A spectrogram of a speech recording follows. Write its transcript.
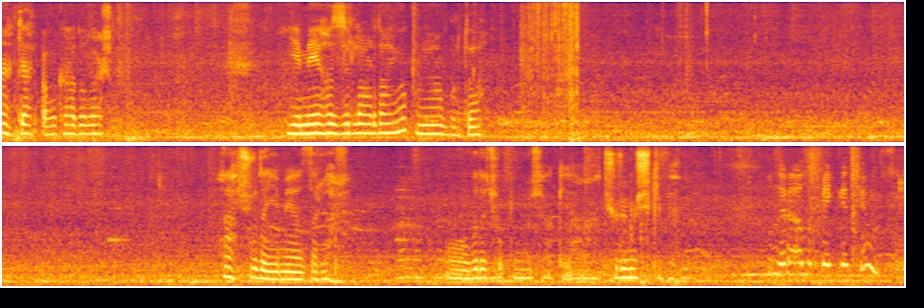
Heh, gel avokadolar. Yemeği hazırlardan yok mu ya burada? Heh, şurada yemeği hazırlar. Oo, bu da çok yumuşak ya. Çürümüş gibi. Bunları alıp bekletiyor musun?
